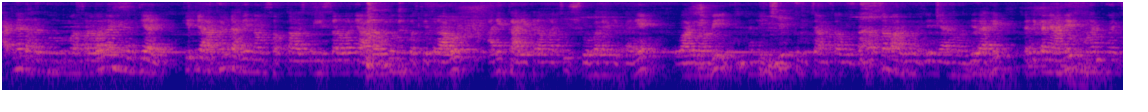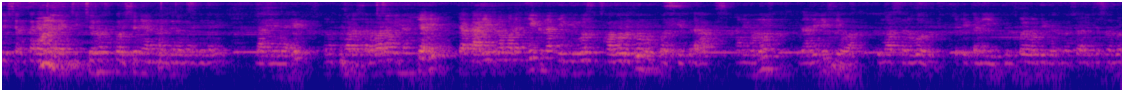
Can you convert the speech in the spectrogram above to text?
आज्ञाधारक म्हणून तुम्हाला सर्व की ते अखंड आहे नाम सप्ताह तुम्ही सर्वांनी आवर्जून उपस्थित राहो आणि कार्यक्रमाची शोभा या ठिकाणी वाढवावी. आणि निश्चित तुमचा आमचा उद्धाराचा मार्ग म्हणजे ज्ञान मंदिर आहे. त्या ठिकाणी अनेक महात्मांचे शंकराचार्यांची चरणस्पर्श ज्ञान मंदिरामध्ये लागलेले आहेत. म्हणून तुम्हाला सर्वांना विनंती आहे त्या कार्यक्रमाला एक ना एक दिवस आवर्जून उपस्थित राहा. आणि म्हणून झालेली सेवा तुम्हा सर्व त्या ठिकाणी पिंपळवंडी धर्मशाळेचे सर्व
